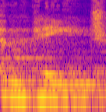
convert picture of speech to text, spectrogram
Rampage.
